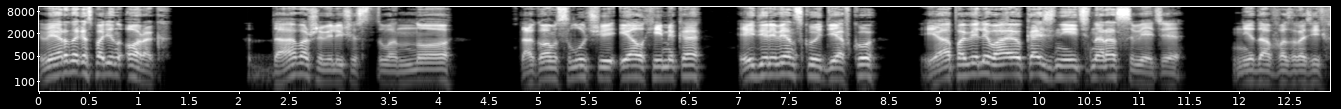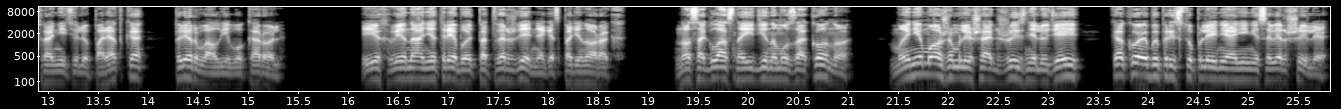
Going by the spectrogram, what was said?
Верно, господин Орок?» «Да, ваше величество, но...» «В таком случае и алхимика, и деревенскую девку я повелеваю казнить на рассвете», не дав возразить хранителю порядка, прервал его король. «Их вина не требует подтверждения, господин Орок, но согласно единому закону мы не можем лишать жизни людей, какое бы преступление они ни совершили,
